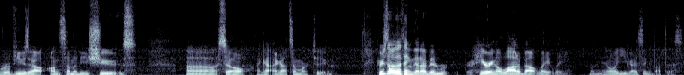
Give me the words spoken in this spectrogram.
reviews out on some of these shoes. Uh, so I got I got some work to do. Here's the other thing that I've been hearing a lot about lately. Let me know what you guys think about this.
